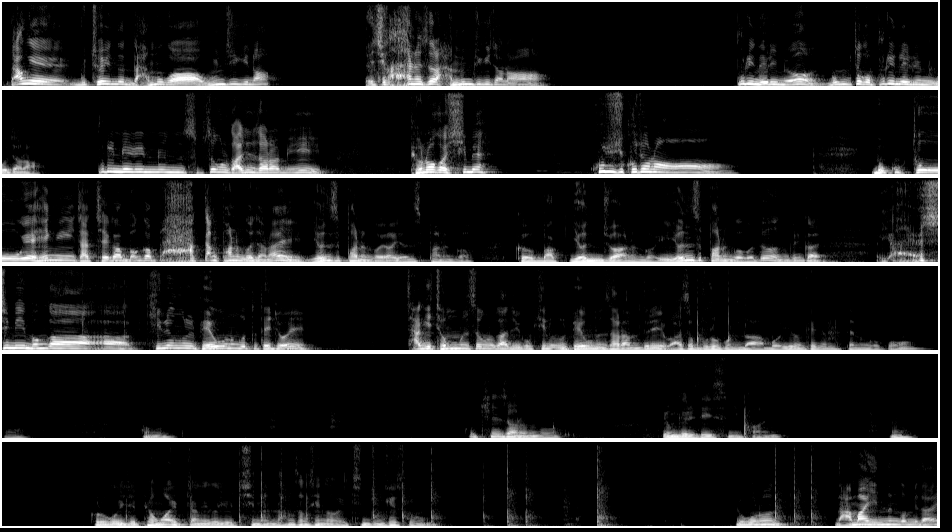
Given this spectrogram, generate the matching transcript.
땅에 묻혀 있는 나무가 움직이나? 애지간해서는 안 움직이잖아. 뿌리 내리면 목국토가 뿌리 내리는 거잖아. 뿌리 내리는 습성을 가진 사람이 변화가 심해? 고지식하잖아. 목국토의 행위 자체가 뭔가 막 땅 파는 거잖아요. 연습하는 거예요. 연습하는 거. 그 막 연주하는 거. 이 연습하는 거거든. 그러니까 열심히 뭔가 아, 기능을 배우는 것도 되죠. 자기 전문성을 가지고 기능을 배우는 사람들이 와서 물어본다. 뭐 이런 개념도 되는 거고. 뭐 그런 겁니다. 그 진사는 뭐 연결이 돼 있으니까. 네. 그리고 이제 병화 입장에서 이 진은 항상 생각을 진중개수. 요거는 남아 있는 겁니다.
